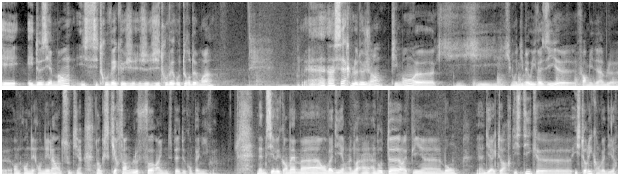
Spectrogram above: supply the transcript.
Et, deuxièmement, il s'est trouvé que j'ai trouvé autour de moi un, cercle de gens qui m'ont euh, qui, dit mais oui vas-y formidable on, est, on est là on te soutient. Donc ce qui ressemble fort à une espèce de compagnie quoi. Même s'il y avait quand même on va dire un, un, auteur et puis bon et un directeur artistique historique, on va dire,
